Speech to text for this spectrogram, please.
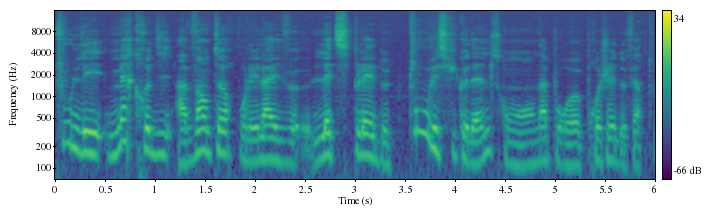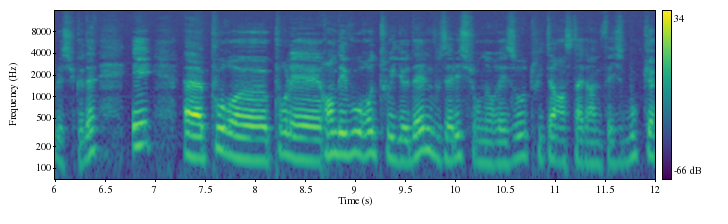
tous les mercredis à 20h pour les lives let's play de tous les Suikoden, parce qu'on a pour euh, projet de faire tous les Suikoden. Et euh, pour, euh, pour les rendez-vous Road to Yoden, vous allez sur nos réseaux Twitter, Instagram, Facebook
